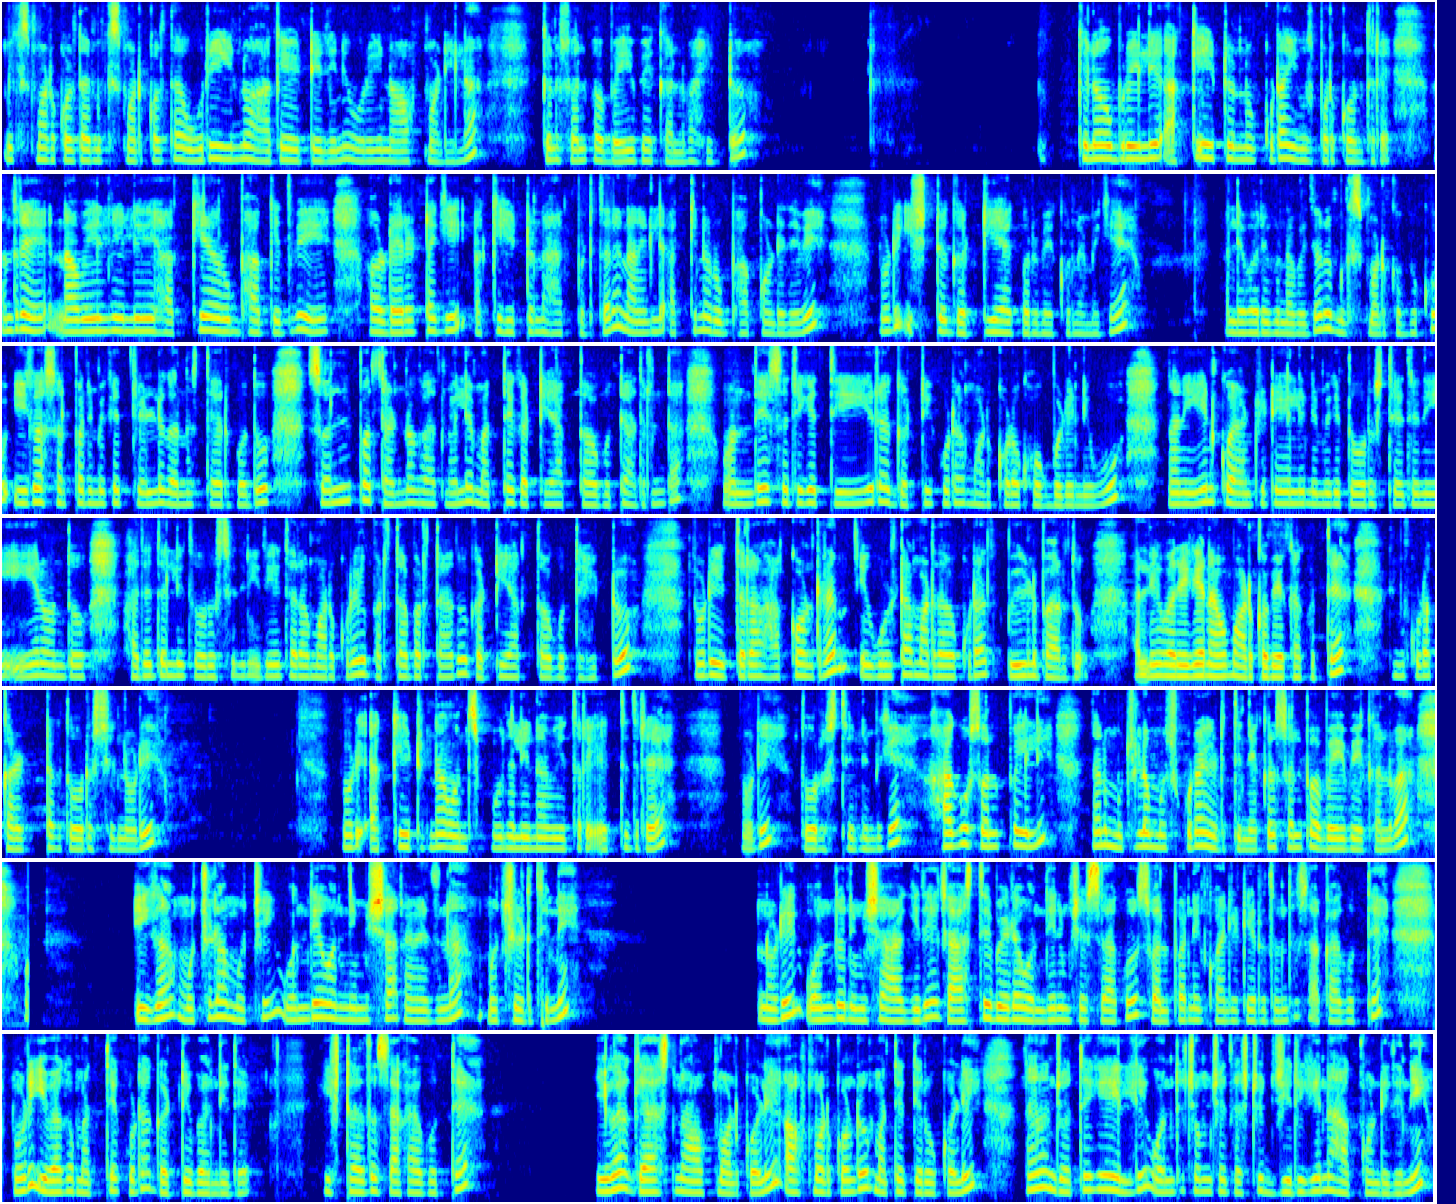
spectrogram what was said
ಮಿಕ್ಸ್ ಮಾಡ್ಕೊಳ್ತಾ ಮಿಕ್ಸ್ ಮಾಡ್ಕೊಳ್ತಾ ಉರಿ ಇನ್ನೂ ಹಾಗೆ ಇಟ್ಟಿದ್ದೀನಿ, ಉರಿನ ಆಫ್ ಮಾಡಿಲ್ಲ. ಯಾಕಂದರೆ ಸ್ವಲ್ಪ ಬೇಯಬೇಕಲ್ವ ಹಿಟ್ಟು? ಕೆಲವೊಬ್ಬರು ಇಲ್ಲಿ ಅಕ್ಕಿ ಹಿಟ್ಟನ್ನು ಕೂಡ ಯೂಸ್ ಮಾಡ್ಕೊತಾರೆ ಅಂದರೆ ನಾವು ಇಲ್ಲಿ ಇಲ್ಲಿ ಅಕ್ಕಿನ ರುಬ್ಬಿ ಹಾಕಿದ್ವಿ, ಅವ್ರು ಡೈರೆಕ್ಟಾಗಿ ಅಕ್ಕಿ ಹಿಟ್ಟನ್ನು ಹಾಕಿಬಿಡ್ತಾರೆ. ನಾನಿಲ್ಲಿ ಅಕ್ಕಿನ ರುಬ್ಬಿ ಹಾಕ್ಕೊಂಡಿದ್ದೀವಿ. ನೋಡಿ ಇಷ್ಟು ಗಟ್ಟಿಯಾಗಿ ಬರಬೇಕು ನಮಗೆ. ಅಲ್ಲಿವರೆಗೂ ನಾವು ಇದನ್ನು ಮಿಕ್ಸ್ ಮಾಡ್ಕೋಬೇಕು ಈಗ ಸ್ವಲ್ಪ ನಿಮಗೆ ತೆಳ್ಳಗೆ ಅನ್ನಿಸ್ತಾ ಇರ್ಬೋದು. ಸ್ವಲ್ಪ ತಣ್ಣಗಾದ್ಮೇಲೆ ಮತ್ತೆ ಗಟ್ಟಿ ಆಗ್ತಾ ಹೋಗುತ್ತೆ. ಅದರಿಂದ ಒಂದೇ ಸರಿಗೆ ತೀರಾ ಗಟ್ಟಿ ಕೂಡ ಮಾಡ್ಕೊಳಕ್ಕೆ ಹೋಗ್ಬೇಡಿ ನೀವು. ನಾನು ಏನು ಕ್ವಾಂಟಿಟಿಯಲ್ಲಿ ನಿಮಗೆ ತೋರಿಸ್ತಾ ಇದ್ದೀನಿ ಏನೊಂದು ಹದದಲ್ಲಿ ತೋರಿಸ್ತಿದ್ದೀನಿ ಇದೇ ಥರ ಮಾಡ್ಕೊಳ್ಳಿ. ಬರ್ತಾ ಬರ್ತಾ ಅದು ಗಟ್ಟಿ ಆಗ್ತಾ ಹೋಗುತ್ತೆ ಹಿಟ್ಟು. ನೋಡಿ, ಈ ಥರ ಹಾಕ್ಕೊಂಡ್ರೆ ಈಗ ಉಲ್ಟಾ ಮಾಡಿದಾಗ ಕೂಡ ಬೀಳಬಾರ್ದು. ಅಲ್ಲಿವರೆಗೆ ನಾವು ಮಾಡ್ಕೋಬೇಕಾಗುತ್ತೆ. ನಿಮ್ಗೆ ಕೂಡ ಕರೆಕ್ಟಾಗಿ ತೋರಿಸ್ತೀನಿ ನೋಡಿ. ನೋಡಿ, ಅಕ್ಕಿ ಹಿಟ್ಟನ್ನ ಒಂದು ಸ್ಪೂನಲ್ಲಿ ನಾವು ಈ ಥರ ಎತ್ತಿದ್ರೆ ನೋಡಿ ತೋರಿಸ್ತೀನಿ ನಿಮಗೆ. ಹಾಗೂ ಸ್ವಲ್ಪ ಇಲ್ಲಿ ನಾನು ಮುಚ್ಚಳ ಮುಚ್ಚಿ ಕೂಡ ಇಡ್ತೀನಿ, ಯಾಕಂದರೆ ಸ್ವಲ್ಪ ಬೇಯಬೇಕಲ್ವ? ಈಗ ಮುಚ್ಚಳ ಮುಚ್ಚಿ ಒಂದೇ ಒಂದು ನಿಮಿಷ ನಾನು ಇದನ್ನು ಮುಚ್ಚಿಡ್ತೀನಿ. ನೋಡಿ, ಒಂದು ನಿಮಿಷ ಆಗಿದೆ. ಜಾಸ್ತಿ ಬೇಡ, ಒಂದೇ ನಿಮಿಷ ಸಾಕು. ಸ್ವಲ್ಪನೇ ಕ್ವಾಂಟಿಟಿ ಇರೋದಂತ ಸಾಕಾಗುತ್ತೆ. ನೋಡಿ, ಇವಾಗ ಮತ್ತೆ ಕೂಡ ಗಟ್ಟಿ ಬಂದಿದೆ. ಇಷ್ಟಾದರೂ ಸಾಕಾಗುತ್ತೆ. ಈಗ ಗ್ಯಾಸ್ನ ಆಫ್ ಮಾಡ್ಕೊಳ್ಳಿ. ಆಫ್ ಮಾಡಿಕೊಂಡು ಮತ್ತೆ ತಿರುಕೊಳ್ಳಿ. ನಾನು ಜೊತೆಗೆ ಇಲ್ಲಿ ಒಂದು ಚಮಚದಷ್ಟು ಜೀರಿಗೆನ ಹಾಕ್ಕೊಂಡಿದ್ದೀನಿ.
